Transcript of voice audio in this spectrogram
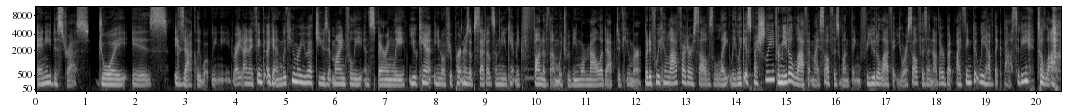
any distress joy is exactly what we need right? And i think again with humor you have to use it mindfully and sparingly. You can't you know if your partner's upset about something you can't make fun of them which would be more maladaptive humor. But if we can laugh at ourselves lightly like especially for me to laugh at myself is one thing for you to laugh at yourself is another. But i think that we have the capacity to laugh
